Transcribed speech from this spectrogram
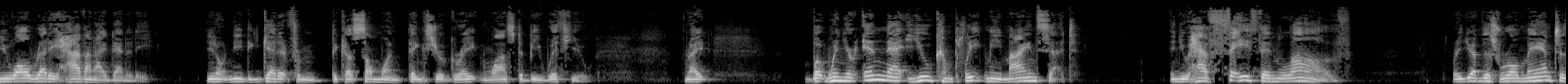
you already have an identity. You don't need to get it from because someone thinks you're great and wants to be with you, right? But when you're in that you complete me mindset and you have faith in love, right? You have this romantic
